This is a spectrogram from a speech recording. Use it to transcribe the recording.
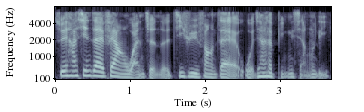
所以它现在非常完整的继续放在我家的冰箱里。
